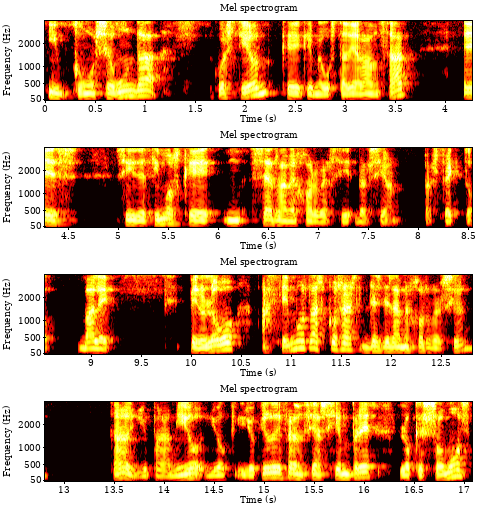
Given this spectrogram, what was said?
Y como segunda cuestión que, me gustaría lanzar es si decimos que ser la mejor versión, perfecto, vale, pero luego hacemos las cosas desde la mejor versión. Claro, yo, para mí yo, yo, quiero diferenciar siempre lo que somos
